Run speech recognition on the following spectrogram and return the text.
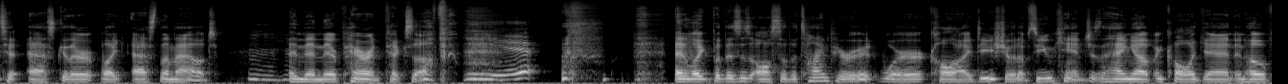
to ask their like ask them out and then their parent picks up Yep. And like but this is also the time period where caller id showed up so you can't just hang up and call again and hope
